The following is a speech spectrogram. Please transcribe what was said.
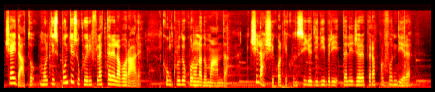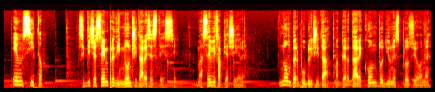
Ci hai dato molti spunti su cui riflettere e lavorare. Concludo con una domanda. Ci lasci qualche consiglio di libri da leggere per approfondire? E un sito? Si dice sempre di non citare se stessi, ma se vi fa piacere, non per pubblicità, ma per dare conto di un'esplosione,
